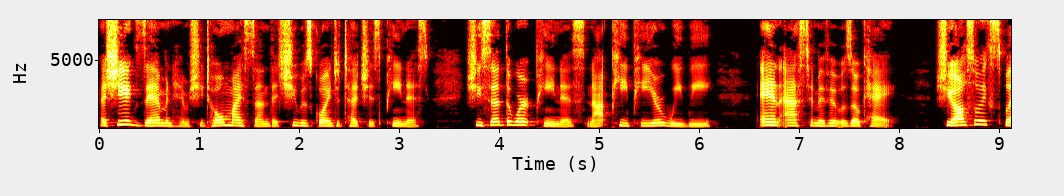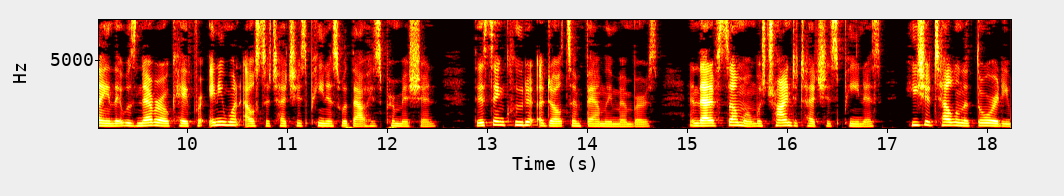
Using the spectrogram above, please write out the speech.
As she examined him, she told my son that she was going to touch his penis. She said the word penis, not pee pee or wee wee, and asked him if it was okay. She also explained that it was never okay for anyone else to touch his penis without his permission. This included adults and family members, and that if someone was trying to touch his penis, he should tell an authority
